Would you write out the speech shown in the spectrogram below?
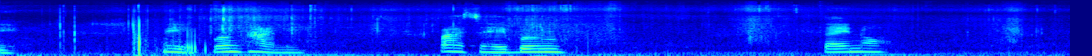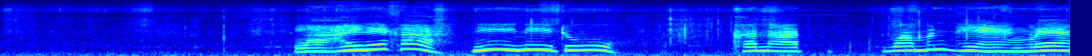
นี่นี่เบิ่งค่ะนี่ ป้าจะให้เบิ่งใส่เนาะหลายเลยค่ะ นี่นี่ดู ขนาด ว่ามันแหงแรง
